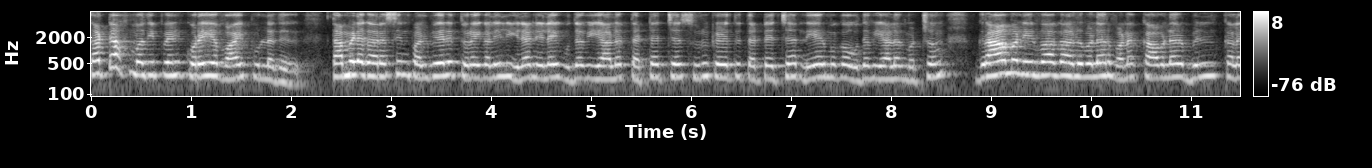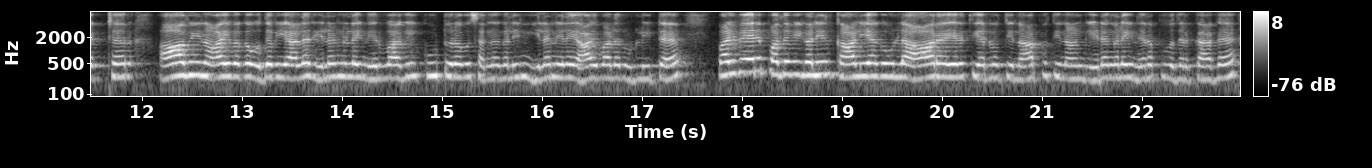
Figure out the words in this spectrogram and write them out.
கட் ஆஃப் மதிப்பெண் குறைய வாய்ப்புள்ளது. தமிழக அரசின் பல்வேறு துறைகளில் இளநிலை உதவியாளர் தட்டச்சர் சுருக்கெழுத்து தட்டச்சர் நேர்முக உதவியாளர் மற்றும் கிராம நிர்வாக அலுவலர் வனக்காவலர் பில் கலெக்டர் ஆவின் ஆய்வக உதவியாளர் இளநிலை நிர்வாகி கூட்டுறவு சங்கங்களின் இளநிலை ஆய்வாளர் உள்ளிட்ட பல்வேறு பதவிகளில் காலியாக உள்ள ஆறாயிரத்தி இருநூத்தி நாற்பத்தி நான்கு இடங்களை நிரப்புவதற்காக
